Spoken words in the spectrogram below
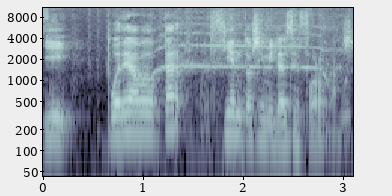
Y puede adoptar cientos y miles de formas.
